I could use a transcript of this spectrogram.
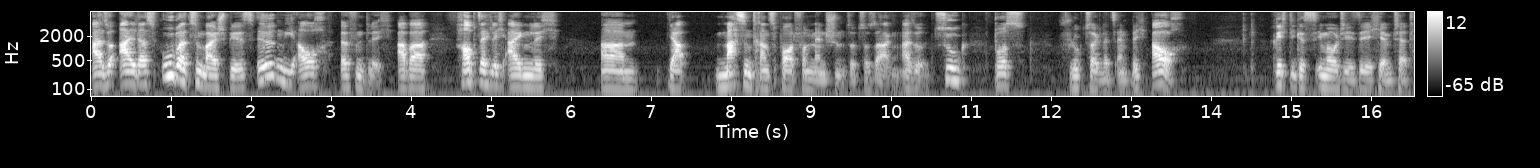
also all das. Uber zum Beispiel ist irgendwie auch öffentlich, aber hauptsächlich eigentlich ähm, ja, Massentransport von Menschen sozusagen. Also Zug, Bus, Flugzeug letztendlich auch. Richtiges Emoji sehe ich hier im Chat.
